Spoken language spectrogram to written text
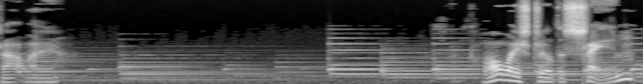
that way. Always still the same.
